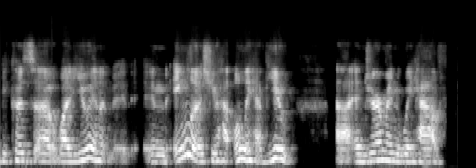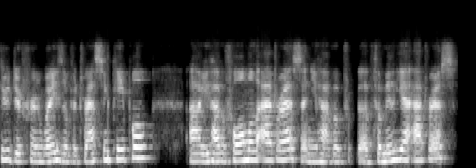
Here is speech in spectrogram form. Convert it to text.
because uh, while you in in English you ha- only have you, uh, in German we have two different ways of addressing people. Uh, you have a formal address and you have a, a familiar address.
